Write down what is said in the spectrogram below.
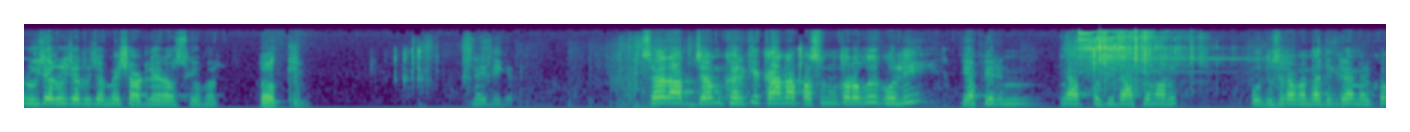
रुचा रुचा रुचा मैं शॉट ले रहा हूँ उसके ऊपर। ओके नहीं दिख सर आप जंप करके खाना पसंद करोगे गोली? या फिर मैं आपको सीधा के मारूं? वो दूसरा बंदा दिख रहा है मेरे को।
